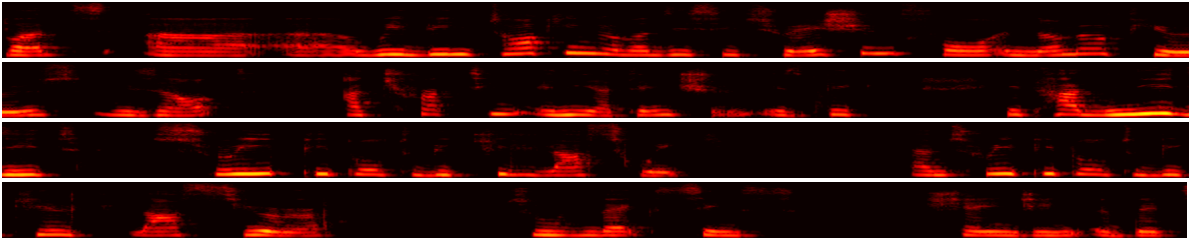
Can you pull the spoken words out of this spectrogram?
But uh, uh, we've been talking about this situation for a number of years without attracting any attention. Big. It had needed three people to be killed last week and three people to be killed last year to make things changing a bit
